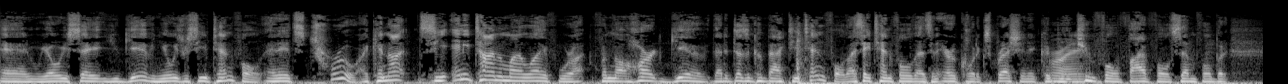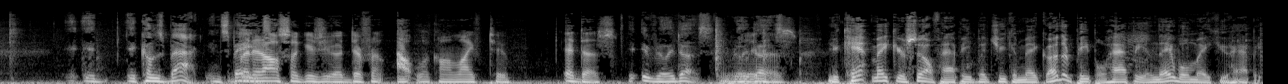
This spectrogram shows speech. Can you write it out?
And we always say, you give and you always receive tenfold. And it's true. I cannot see any time in my life where I, from the heart give that it doesn't come back to you tenfold. I say tenfold as an air quote expression. It could Right. be twofold, fivefold, sevenfold, but it, it, it comes back in spades. But it also gives you a different outlook on life too. It does. It, it really does. It, really, really does. does. You can't make yourself happy, but you can make other people happy, and they will make you happy.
